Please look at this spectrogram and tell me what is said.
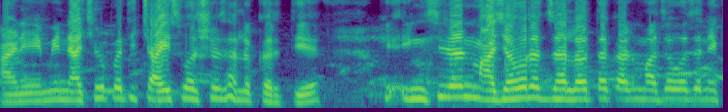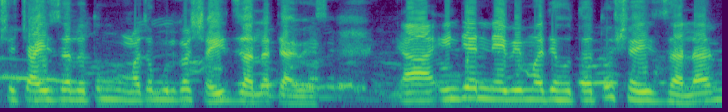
आणि मी नॅचरोपॅथी चाळीस वर्ष झालं करते इन्सिडेंट माझ्यावरच झालं होतं कारण माझं वजन एकशे चाळीस झालं होतं. माझा मुलगा शहीद झाला त्यावेळेस. या इंडियन नेव्हीमध्ये होता तो शहीद झाला आणि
